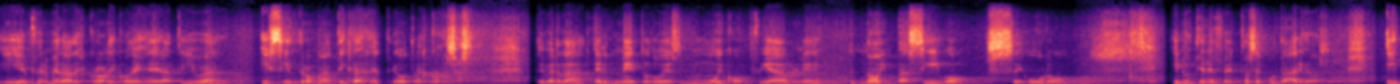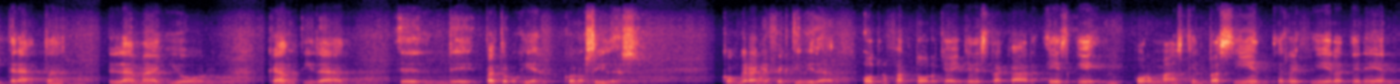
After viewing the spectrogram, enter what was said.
y enfermedades crónico-degenerativas y sindromáticas, entre otras cosas. De verdad, el método es muy confiable, no invasivo, seguro y no tiene efectos secundarios y trata la mayor cantidad eh, de patologías conocidas con gran efectividad. Otro factor que hay que destacar es que por más que el paciente refiera tener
